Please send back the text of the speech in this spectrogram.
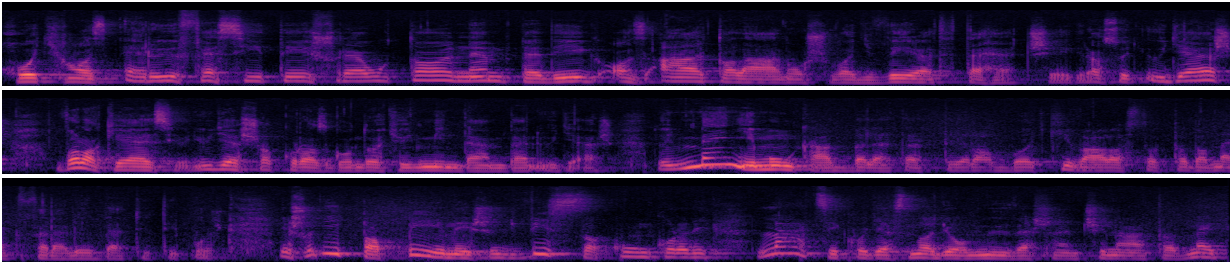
hogyha az erőfeszítésre utal, nem pedig az általános vagy vélt tehetségre. Az, hogy ügyes, valaki elhiszi, hogy ügyes, akkor azt gondolja, hogy mindenben ügyes. De hogy mennyi munkát beletettél abba, hogy kiválasztottad a megfelelő betűtípust. És hogy itt a pén, és hogy visszakunkorodik, látszik, hogy ezt nagyon művesen csináltad meg.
